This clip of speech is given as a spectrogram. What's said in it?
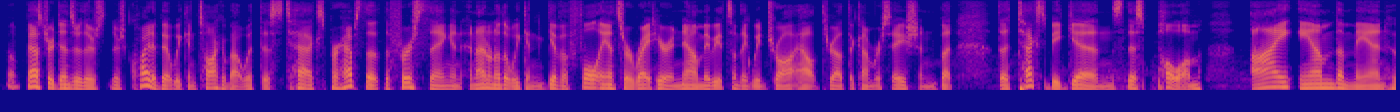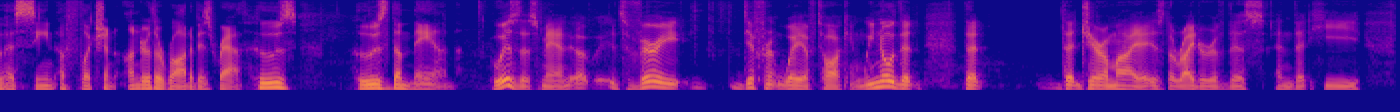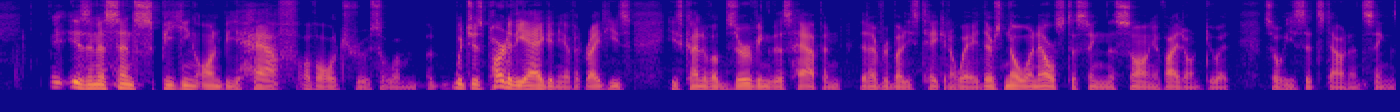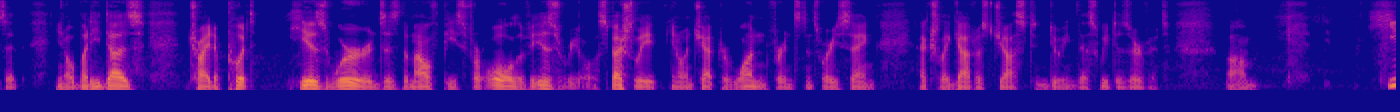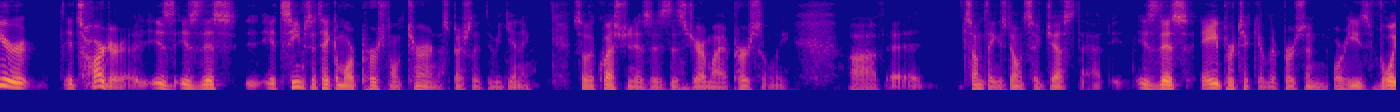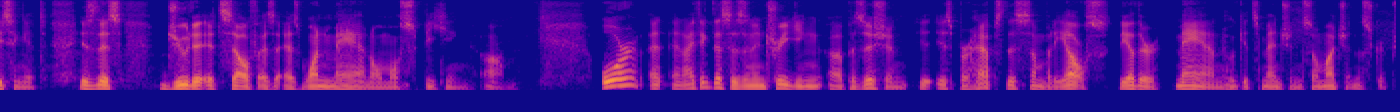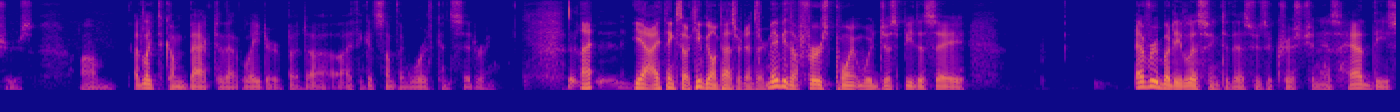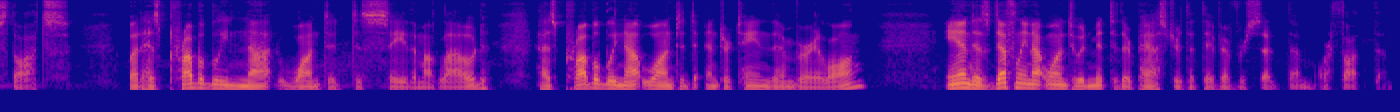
Well, Pastor Daenzer, there's there's quite a bit we can talk about with this text. Perhaps the, the first thing, and, and I don't know that we can give a full answer right here and now, maybe it's something we draw out throughout the conversation, but the text begins this poem, I am the man who has seen affliction under the rod of his wrath. Who's who's the man? Who is this man? Uh, it's very different way of talking. We know that that that Jeremiah is the writer of this and that he is in a sense speaking on behalf of all Jerusalem, uh, which is part of the agony of it, right? He's he's kind of observing this happen that everybody's taken away. There's no one else to sing this song if I don't do it. So he sits down and sings it, you know, but he does try to put his words as the mouthpiece for all of Israel, especially, you know, in chapter 1 for instance where he's saying actually God was just in doing this, we deserve it. Um here it's harder. Is is this it seems to take a more personal turn especially at the beginning. So the question is is this jeremiah personally? Uh, uh, some things don't suggest that. Is this a particular person or he's voicing it? Is this judah itself as as one man almost speaking? Um, or and i think this is an intriguing uh, position is perhaps this somebody else the other man who gets mentioned so much in the scriptures um, I'd like to come back to that later, but uh, I think it's something worth considering. I, yeah, I think so. Keep going, Pastor Daenzer. Maybe the first point would just be to say everybody listening to this who's a Christian has had these thoughts, but has probably not wanted to say them out loud, has probably not wanted to entertain them very long, and has definitely not wanted to admit to their pastor that they've ever said them or thought them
